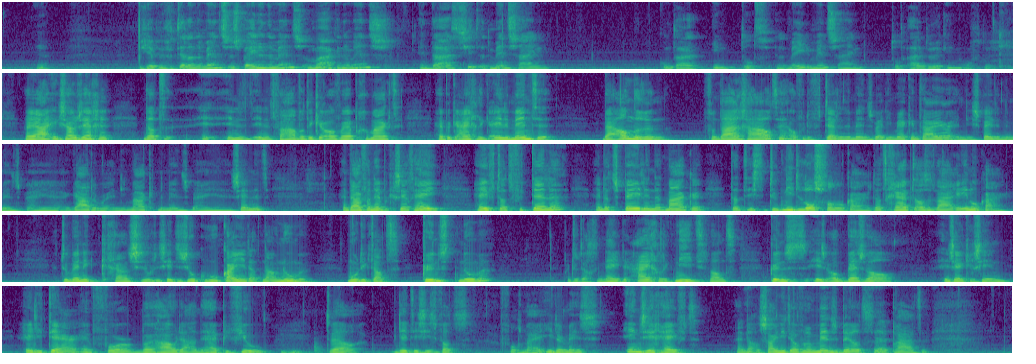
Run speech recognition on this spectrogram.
Dus je hebt een vertellende mens, een spelende mens, een makende mens. En daar zit het mens zijn, komt daarin tot, en het medemens zijn, tot uitdrukking? Of de, Nou ja, ik zou zeggen dat in het, in het verhaal wat ik erover heb gemaakt, heb ik eigenlijk elementen bij anderen vandaan gehaald. Hè, over de vertellende mens bij die McIntyre en die spelende mens bij eh Gadamer en die makende mens bij eh Sennett. En daarvan heb ik gezegd, hey, heeft dat vertellen en dat spelen en dat maken, dat is natuurlijk niet los van elkaar. Dat grijpt als het ware in elkaar. Toen ben ik gaan zitten zoeken, hoe kan je dat nou noemen? Moet ik dat kunst noemen? Maar toen dacht ik, nee, eigenlijk niet. Want kunst is ook best wel in zekere zin elitair en voorbehouden aan de happy few. Terwijl dit is iets wat volgens mij ieder mens in zich heeft. En dan zou je niet over een mensbeeld eh, praten.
